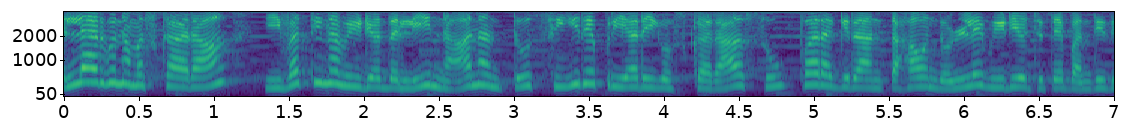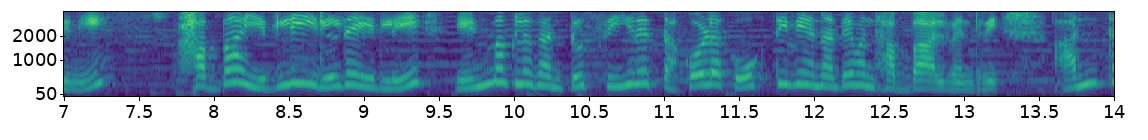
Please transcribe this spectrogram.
ಎಲ್ಲರಿಗೂ ನಮಸ್ಕಾರ. ಇವತ್ತಿನ ವಿಡಿಯೋದಲ್ಲಿ ನಾನಂತೂ ಸೀರೆ ಪ್ರಿಯರಿಗೋಸ್ಕರ ಸೂಪರ್ ಆಗಿರೋ ಅಂತಹ ಒಂದೊಳ್ಳೆ ವಿಡಿಯೋ ಜೊತೆ ಬಂದಿದ್ದೀನಿ. ಹಬ್ಬ ಇರಲಿ ಇಲ್ಲದೆ ಇರಲಿ, ಹೆಣ್ಮಕ್ಳಿಗಂತೂ ಸೀರೆ ತಗೊಳಕ್ಕೆ ಹೋಗ್ತೀವಿ ಅನ್ನೋದೇ ಒಂದು ಹಬ್ಬ ಅಲ್ವೇನ್ರಿ? ಅಂಥ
